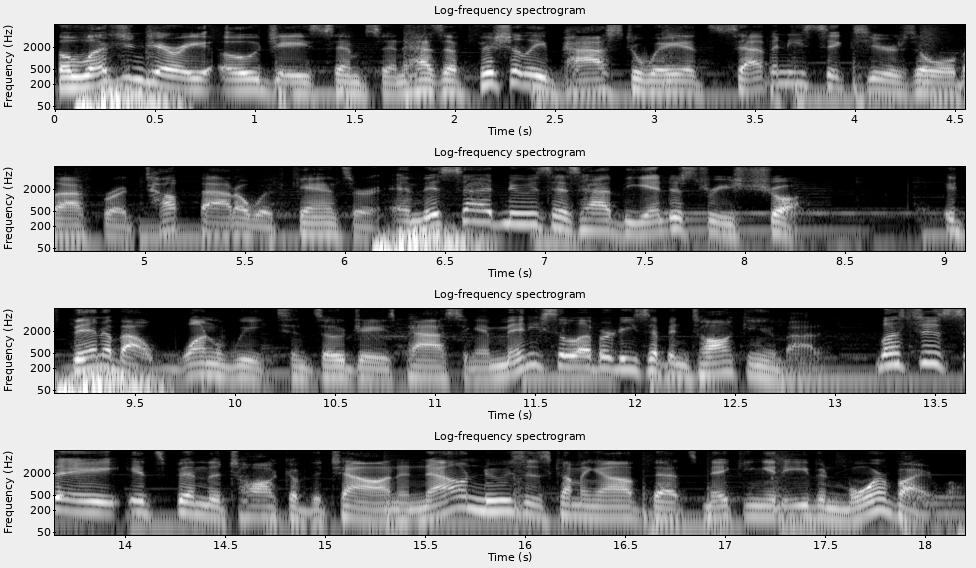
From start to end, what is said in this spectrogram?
The legendary O.J. Simpson has officially passed away at 76 years old after a tough battle with cancer, and this sad news has had the industry shook. It's been about one week since OJ's passing, and many celebrities have been talking about it. Let's just say it's been the talk of the town, and now news is coming out that's making it even more viral.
